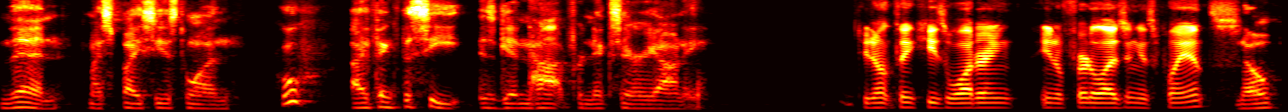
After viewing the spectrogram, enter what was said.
Then my spiciest one. Whew. I think the seat is getting hot for Nick Sirianni. You don't think he's watering, you know, fertilizing his plants? Nope.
